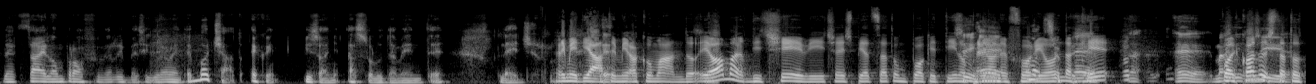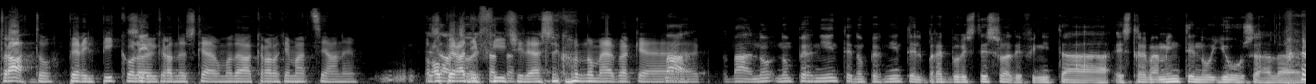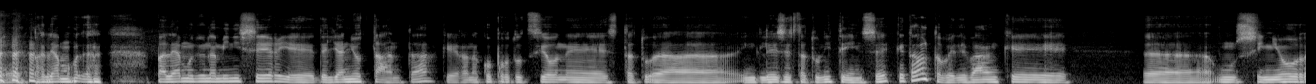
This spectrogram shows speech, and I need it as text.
del Cylon Prof verrebbe sicuramente bocciato e quindi bisogna assolutamente leggerlo. Rimediate, eh, mi raccomando. Sì. E Omar, dicevi, ci hai spiazzato un pochettino sì, prima eh, nel fuori onda che eh, eh qualcosa lì, è stato tratto per il piccolo sì. e il grande schermo da Cronache Marziane. Esatto, opera difficile stata... secondo me perché ma, ma no, non, per niente, non, per niente, il Bradbury stesso l'ha definita estremamente noiosa. La, eh, parliamo, parliamo, di una miniserie degli anni Ottanta che era una coproduzione statu- uh, inglese-statunitense che tra l'altro vedeva anche uh, un, signor,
